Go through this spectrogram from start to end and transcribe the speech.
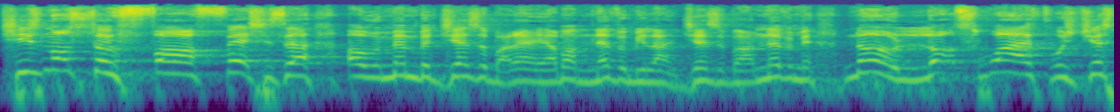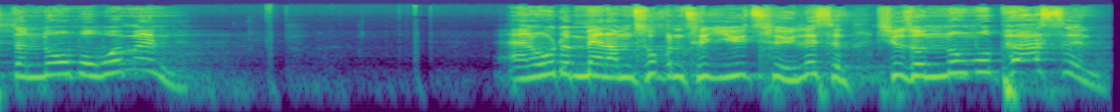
She's not so far fetched. She said, Oh, remember Jezebel. Hey, I'll never be like Jezebel. I'll never be. No, Lot's wife was just a normal woman. And all the men, I'm talking to you too. Listen, she was a normal person.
